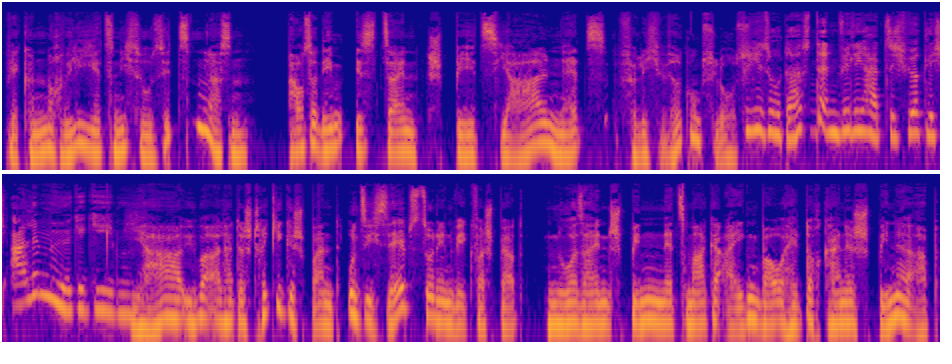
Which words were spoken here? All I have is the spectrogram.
wir können doch Willi jetzt nicht so sitzen lassen. Außerdem ist sein Spezialnetz völlig wirkungslos. Wieso das denn? Willi hat sich wirklich alle Mühe gegeben. Ja, überall hat er Stricke gespannt und sich selbst so den Weg versperrt. Nur sein Spinnennetzmarke Eigenbau hält doch keine Spinne ab.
